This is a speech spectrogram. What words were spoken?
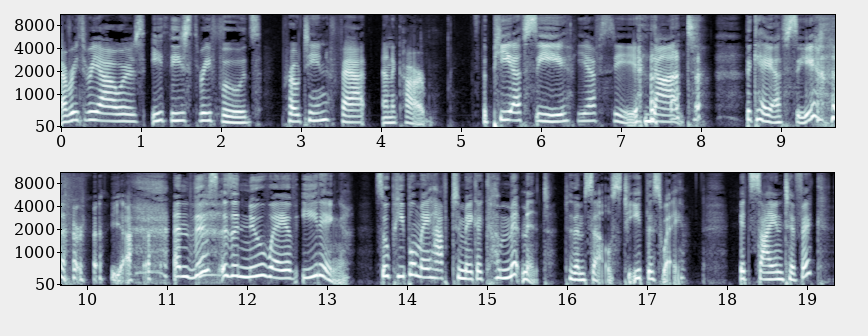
Every three hours, eat these three foods protein, fat, and a carb. It's the PFC, PFC. not the KFC. yeah. And this is a new way of eating. So people may have to make a commitment to themselves to eat this way. It's scientific,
